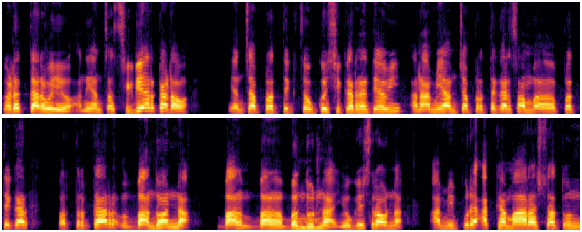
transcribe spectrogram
कडक कारवाई आणि यांचा सी डी आर काढावा. यांच्या प्रत्येक चौकशी करण्यात यावी आणि आम्ही आमच्या पत्रकार सम पत्रकार पत्रकार बांधवांना बा बा बंधूंना योगेशरावांना आम्ही पुऱ्या अख्ख्या महाराष्ट्रातून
